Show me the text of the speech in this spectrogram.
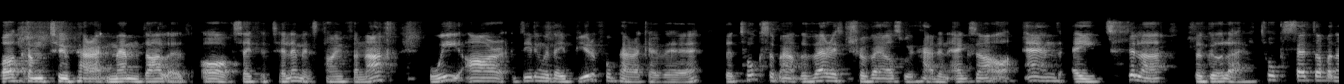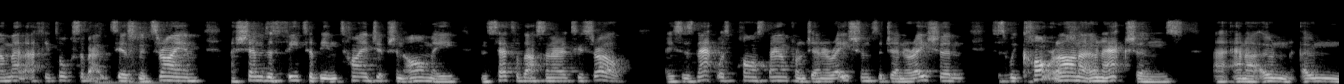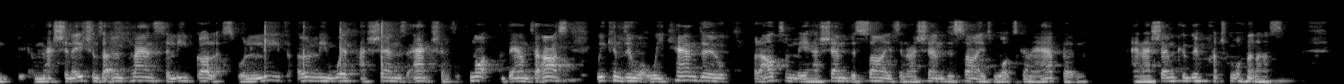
Welcome to Perek Mem Dalad of Sefer Tehillim. It's time for Nach. We are dealing with a beautiful perek over here that talks about the various travails we've had in exile and a tefillah for Geulah. He talks, said David Hamelech, he talks about Tzias Mitzrayim. Hashem defeated the entire Egyptian army and settled us in Eretz Yisrael. he says that was passed down from generation to generation. He says we can't rely on our own actions uh, and our own own machinations, our own plans to leave Golas. We'll leave only with Hashem's actions. It's not down to us. We can do what we can do, but ultimately Hashem decides, and Hashem decides what's going to happen, and Hashem can do much more than us.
